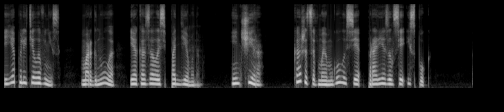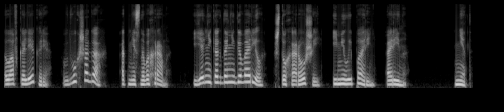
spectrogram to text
и я полетела вниз, моргнула и оказалась под демоном. «Инчира!» Кажется, в моем голосе прорезался испуг. Лавка лекаря в двух шагах от местного храма. Я никогда не говорил, что хороший и милый парень, Арина. Нет.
